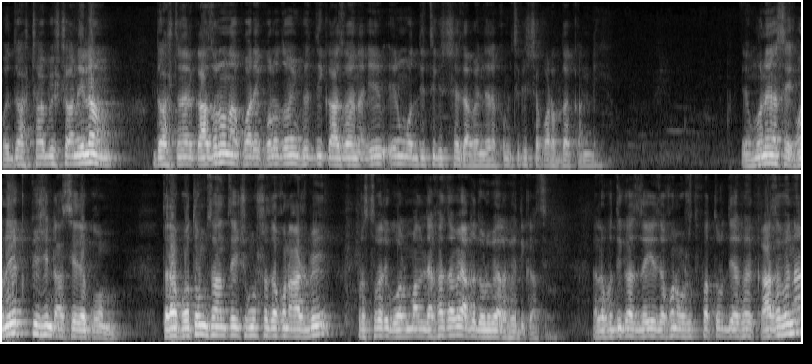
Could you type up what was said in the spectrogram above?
ওই দশটা টাকা বিশ টাকা নিলাম দশ টাকার কাজ হলো না, পরে কোনো হোমিওপ্যাথি কাজ হয় না, এর মধ্যে চিকিৎসা যাবে না, এরকম চিকিৎসা করার দরকার নেই। মনে আছে, অনেক পেশেন্ট আছে এরকম। তারা প্রথম চান্সে এই সমস্যা যখন আসবে প্রস্তাবের গোলমাল দেখা যাবে, আগে দৌড়বে অ্যালোপ্যাথিক আছে। অ্যালোপ্যাথিক কাছে যাই যখন ওষুধপত্র দেওয়া কাজ হবে না,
